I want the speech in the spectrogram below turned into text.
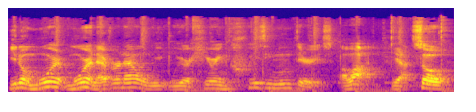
you know, more more than ever now, we, we are hearing crazy moon theories a lot. Yeah. So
